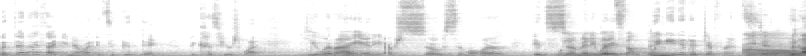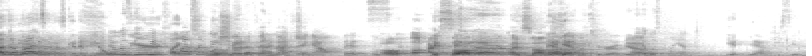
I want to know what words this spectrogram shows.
But then I thought, you know what? It's a good thing because here's why. You and I, Annie, are so similar in so We many needed ways. something. We needed a difference. We did. Um, Otherwise, it was going to be a It was weird, really, like last night we showed up in matching outfits. Oh, uh, I saw that. I saw that Yeah. on Instagram. Yeah. It was planned. Yeah, yeah. Did you see that?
